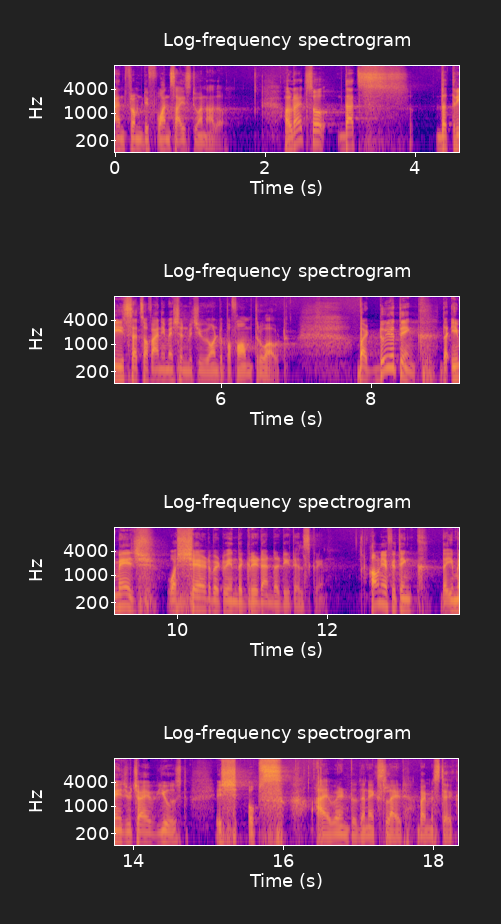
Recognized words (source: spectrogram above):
and from one size to another. All right, so that's the three sets of animation which you want to perform throughout. But do you think the image was shared between the grid and the detail screen? How many of you think the image which I've used is, oops, I went to the next slide by mistake.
